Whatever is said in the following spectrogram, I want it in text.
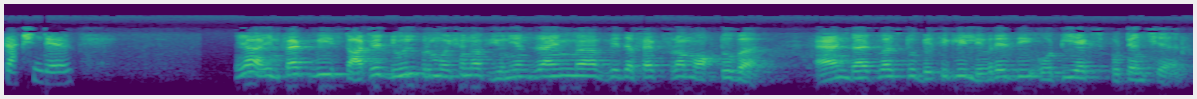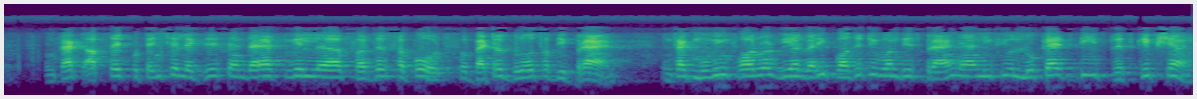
traction there? Yeah, in fact, we started dual promotion of uh, with effect from October. And that was to basically leverage the OTC potential. In fact, upside potential exists and that will uh, further support for better growth of the brand. In fact, moving forward, we are very positive on this brand and if you look at the prescription,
